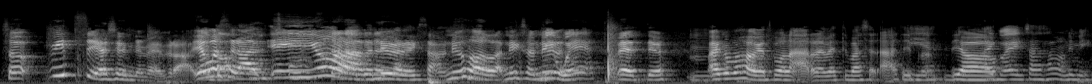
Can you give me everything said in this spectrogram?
så vitsi jag kände mig bra. Jag var sådär, ont, ja nu det där." liksom, nu håller, liksom nu vet. du. Mm. Jag kommer ihåg att vår lärare vet du var sådär typ, Ei ja. kun ei saa sanoa nimi.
